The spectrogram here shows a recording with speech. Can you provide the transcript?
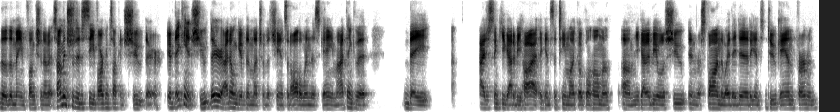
the the main function of it. So I'm interested to see if Arkansas can shoot there. If they can't shoot there, I don't give them much of a chance at all to win this game. I think that they I just think you got to be hot against a team like Oklahoma. Um, you got to be able to shoot and respond the way they did against Duke and Furman.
